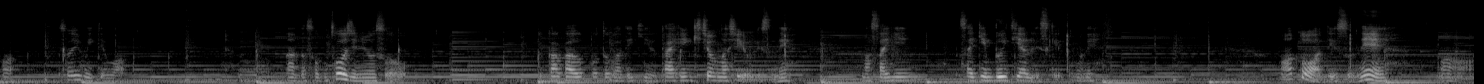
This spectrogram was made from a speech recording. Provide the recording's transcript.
まあ、そういう意味ではあのなんだその当時の様子を伺うことができる大変貴重な資料ですね。まあ最近最近 VTR ですけれどもね。あとはですねまあ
